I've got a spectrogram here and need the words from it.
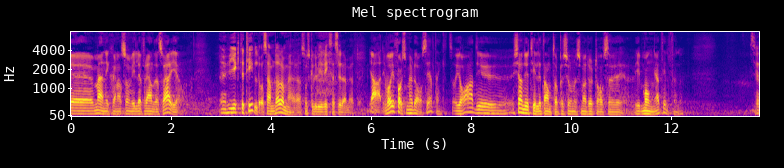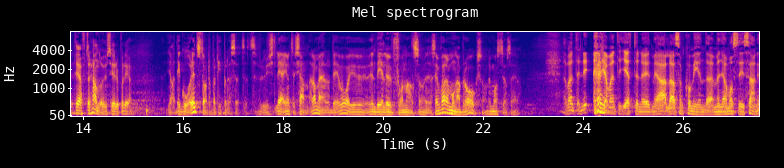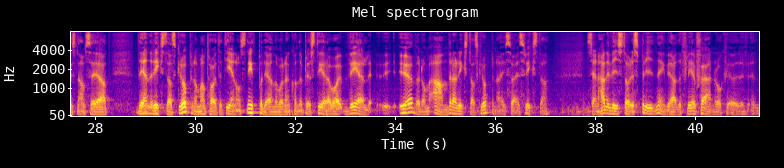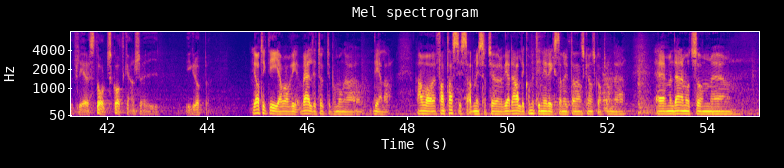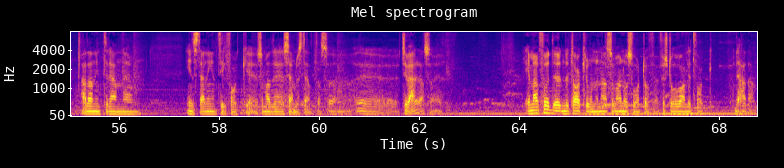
eh, människorna som ville förändra Sverige. Eh, hur gick det till då, att samla de här som skulle bli riksdagsledamöter? Ja, det var ju folk som hörde av sig helt enkelt. Och jag hade ju, kände ju till ett antal personer som hade hört av sig vid många tillfällen. Sett i efterhand då, hur ser du på det? Ja, det går inte att starta parti på det sättet. För du lär ju inte känna de här och det var ju en del ufon alltså. Sen var det många bra också, det måste jag säga. Jag var, inte, jag var inte jättenöjd med alla som kom in där, men jag måste i sanningens namn säga att den riksdagsgruppen, om man tar ett, genomsnitt på den och vad den kunde prestera, var väl över de andra riksdagsgrupperna i Sveriges riksdag. Sen hade vi större spridning. Vi hade fler stjärnor och eh, fler stolpskott kanske i, i gruppen. Jag tyckte Ian var väldigt duktig på många delar. Han var en fantastisk administratör. Vi hade aldrig kommit in i riksdagen utan hans kunskaper om det här. Eh, men däremot som eh, hade han inte den eh, inställningen till folk som hade det sämre ställt. Alltså, tyvärr alltså. Är man född under takkronorna så var det nog svårt att förstå vanligt folk. Det hade han.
